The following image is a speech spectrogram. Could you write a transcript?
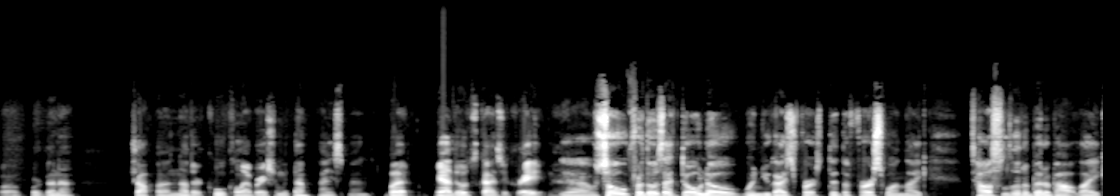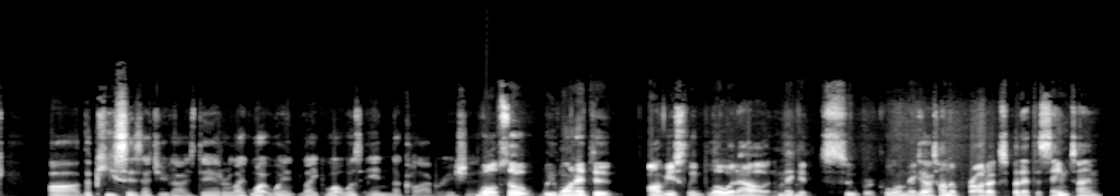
Uh, we're gonna drop another cool collaboration with them. nice man But yeah, those guys are great, man. yeah so for those that don't know when you guys first did the first one like tell us a little bit about like uh the pieces that you guys did or like what went like what was in the collaboration? Well, so we wanted to obviously blow it out and make it super cool and make Mm-hmm. Yeah. a ton of products, but at the same time,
